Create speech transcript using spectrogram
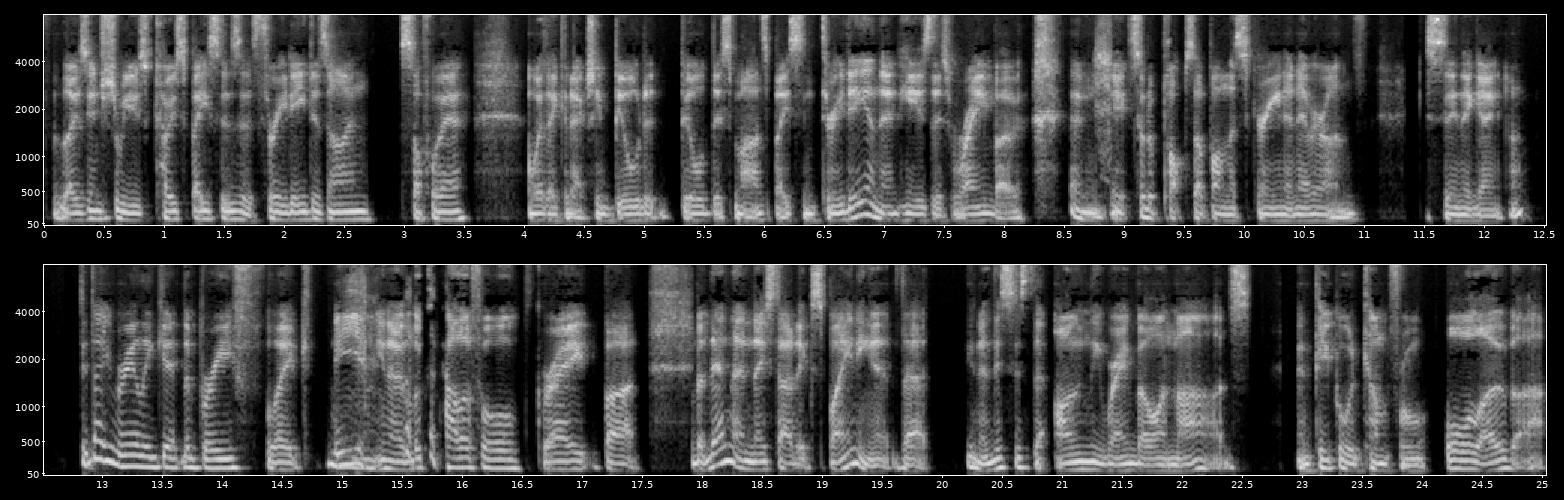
for those interested, we use CoSpaces, a 3D design software where they could actually build it, build this Mars base in 3D. And then here's this rainbow and it sort of pops up on the screen and everyone's sitting there going, oh, did they really get the brief? Like, yeah. you know, looks colorful, great. But, but then, then they started explaining it that, you know, this is the only rainbow on Mars and people would come from all over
